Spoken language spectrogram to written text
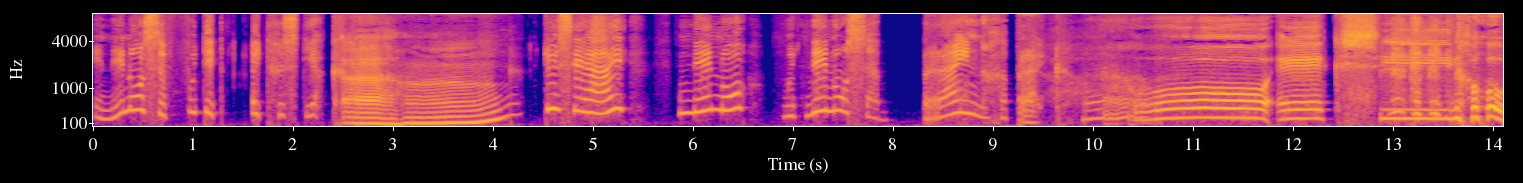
en Neno se voet het uitgesteek. Uh -huh. Toe sê hy, Neno moet Neno se brein gebruik. O, oh, ek sien. Oh,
